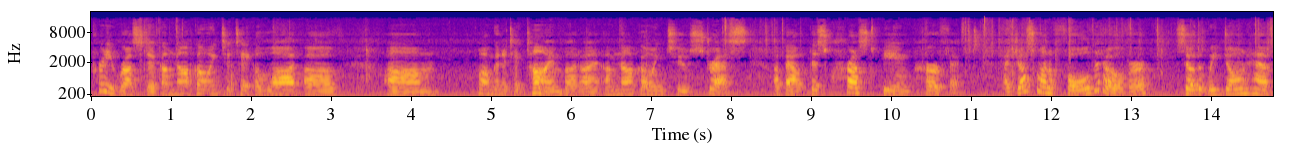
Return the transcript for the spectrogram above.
pretty rustic. I'm not going to take a lot of, um, well I'm going to take time, but I, I'm not going to stress about this crust being perfect. I just want to fold it over so that we don't have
